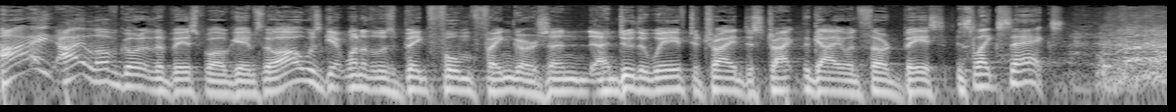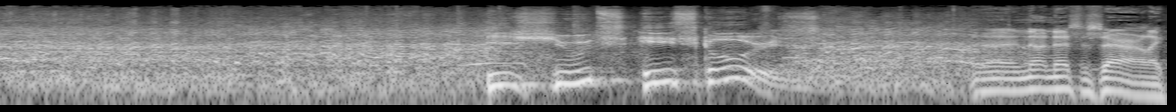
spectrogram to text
I, I love going to the baseball games, though. I always get one of those big foam fingers and, and do the wave to try and distract the guy on third base. It's like sex. He shoots, he scores. Uh, not necessarily.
